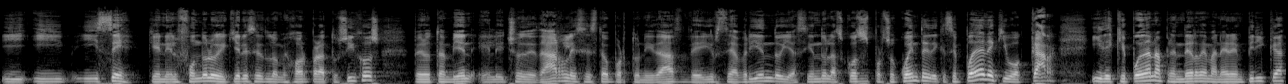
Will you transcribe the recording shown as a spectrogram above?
y, y, y sé que en el fondo lo que quieres es lo mejor para tus hijos, pero también el hecho de darles esta oportunidad de irse abriendo y haciendo las cosas por su cuenta y de que se puedan equivocar y de que puedan aprender de manera empírica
